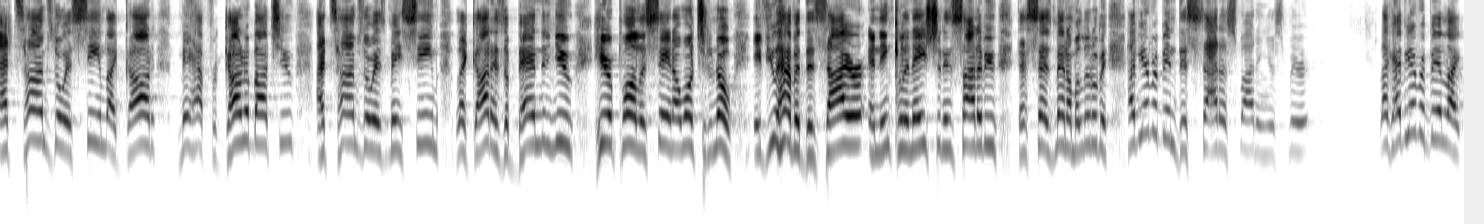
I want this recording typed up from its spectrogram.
At times, though it seems like God may have forgotten about you, at times, though it may seem like God has abandoned you, here Paul is saying, I want you to know if you have a desire, an inclination inside of you that says, Man, I'm a little bit, have you ever been dissatisfied in your spirit? Like, have you ever been like,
